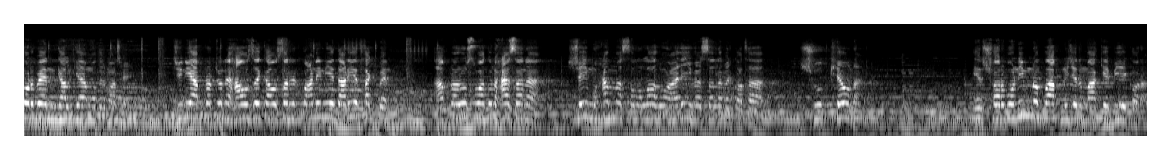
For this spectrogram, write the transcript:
করবেন কালকে আমাদের মাঠে, যিনি আপনার জন্য হাউজে কাউসারের পানি নিয়ে দাঁড়িয়ে থাকবেন, আপনার উসমাতুল হাসানা, সেই মুহাম্মদ সাল্লাল্লাহু আলী সাল্লামের কথা সুদ খেও না। এর সর্বনিম্ন পাপ নিজের মাকে বিয়ে করা,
